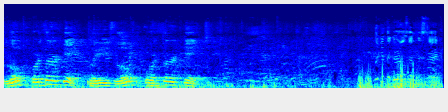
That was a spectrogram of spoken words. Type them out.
lope or third gait, please. Lope or third gait. Look at the girls on this side.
